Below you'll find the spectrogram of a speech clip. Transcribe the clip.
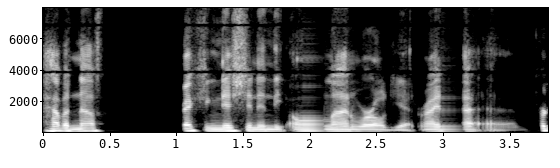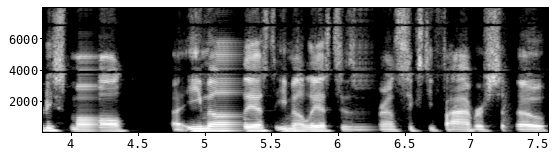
have enough recognition in the online world yet, right? Uh, pretty small uh, email list. Email list is around 65 or so,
